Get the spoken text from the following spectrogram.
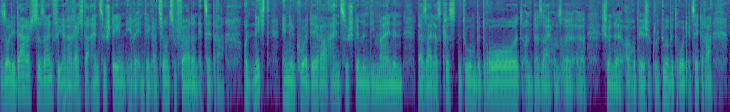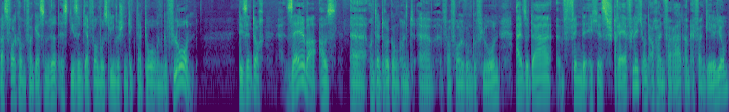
solidarisch zu sein, für ihre Rechte einzustehen, ihre Integration zu fördern etc. Und nicht in den Chor derer einzustimmen, die meinen, da sei das Christentum bedroht und da sei unsere äh, schöne europäische Kultur bedroht etc. Was vollkommen vergessen wird, ist, die sind ja vor muslimischen Diktatoren geflohen. Die sind doch selber aus äh, Unterdrückung und äh, Verfolgung geflohen. Also da finde ich es sträflich und auch ein Verrat am Evangelium,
